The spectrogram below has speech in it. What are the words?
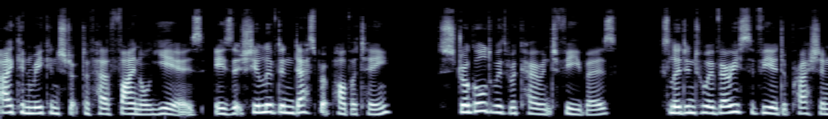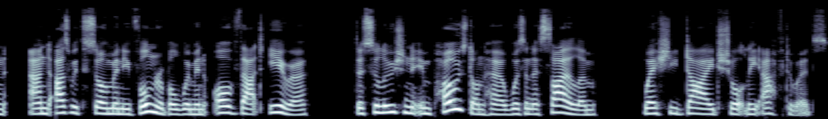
I can reconstruct of her final years is that she lived in desperate poverty, struggled with recurrent fevers, slid into a very severe depression, and as with so many vulnerable women of that era, the solution imposed on her was an asylum where she died shortly afterwards.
